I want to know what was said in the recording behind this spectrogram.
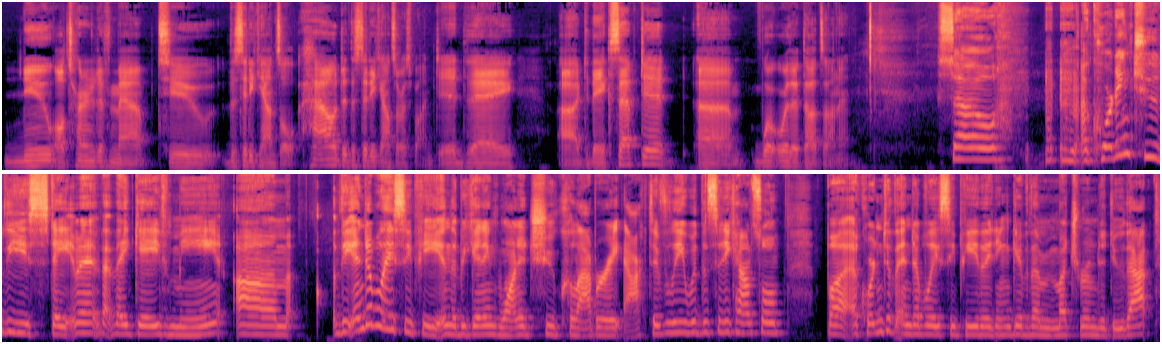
new alternative map to the city council, how did the city council respond? Did they uh, did they accept it? Um, what were their thoughts on it? So, according to the statement that they gave me, um, the NAACP in the beginning wanted to collaborate actively with the city council, but according to the NAACP, they didn't give them much room to do that.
